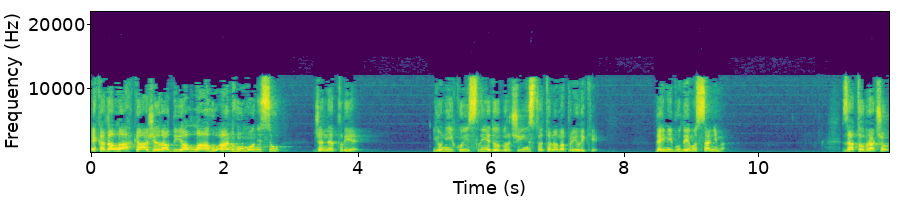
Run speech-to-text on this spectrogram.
E kad Allah kaže radijallahu anhum, oni su dženetlije. I oni koji slijede dobročinstvo, eto nama prilike da i mi budemo sa njima. Zato, braćo,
